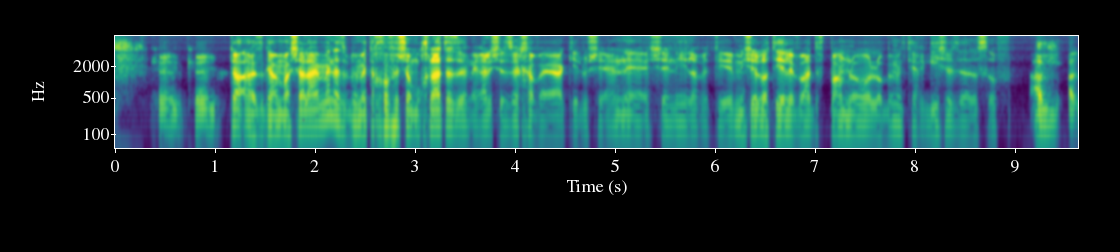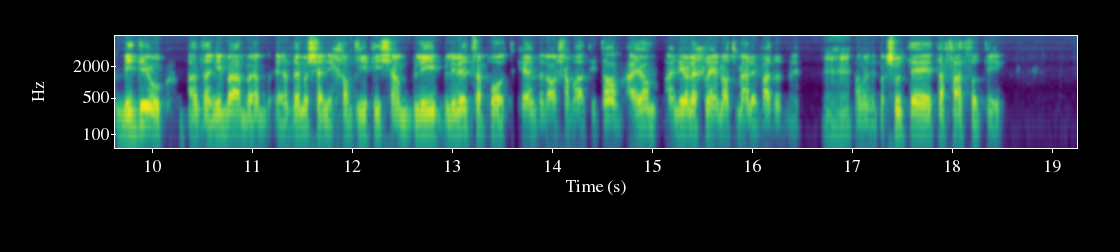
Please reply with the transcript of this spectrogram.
כן, כן. טוב, אז גם מה שעלה ממנה זה באמת החופש המוחלט הזה, נראה לי שזה חוויה כאילו שאין אה, שני לה, ומי שלא תהיה לבד אף פעם לא, לא באמת ירגיש את זה עד הסוף. אז בדיוק, אז אני, זה מה שאני חוויתי שם בלי, בלי לצפות, כן? זה לא שאמרתי, טוב, היום אני הולך ליהנות מהלבד הזה, mm-hmm. אבל זה פשוט uh, תפס אותי.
